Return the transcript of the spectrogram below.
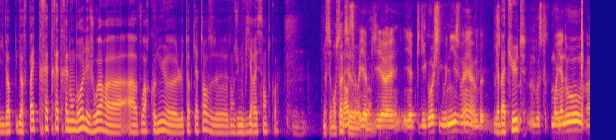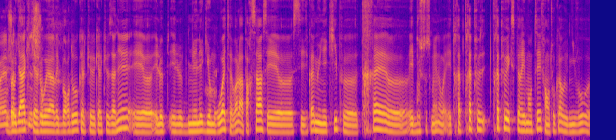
ils, doivent, doivent pas être très très très nombreux les joueurs à, avoir connu le top 14 dans une vie récente quoi. Mhm c'est pour ça que c'est. Il y, a, il y a le pied gauche, Igounis, ouais. Il y a Batut. Moyano. Ouais, Joyac qui a joué avec Bordeaux quelques, quelques années. Et, euh, et le, et le Guillaume Rouette, voilà, à part ça, c'est euh, c'est quand même une équipe euh, très. et Bustos Moyano, ouais, et très, très, peu, très peu expérimentée, enfin en tout cas au niveau.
